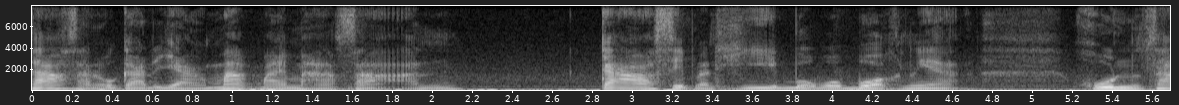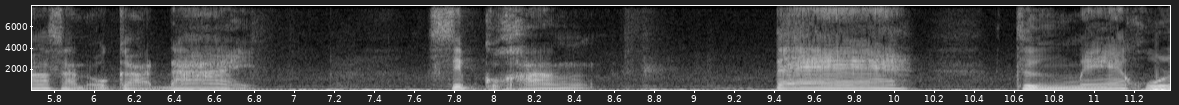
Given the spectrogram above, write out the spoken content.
สร้างสรรค์โอกาสอย่างมากมายมหาศาล 90 นาทีบวกบวกบวกเนี่ย คุณสร้างสรรค์โอกาสได้ 10 กว่าครั้ง แต่ถึงแม้คุณ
